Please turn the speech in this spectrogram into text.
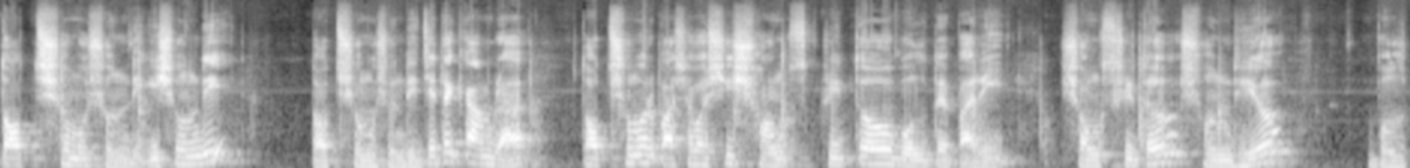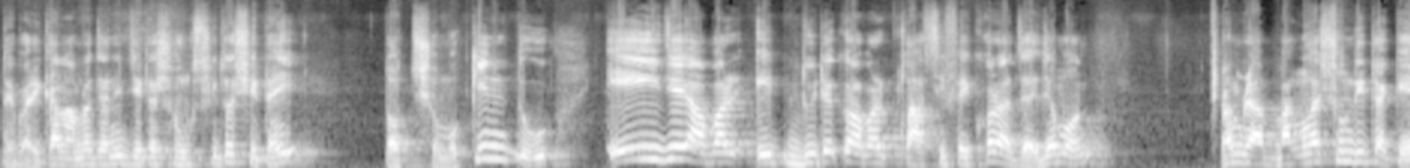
তৎসম সন্ধি। কি সন্ধি? তৎসম সন্ধি, যেটাকে আমরা তৎসমর পাশাপাশি সংস্কৃত বলতে পারি। সংস্কৃত সন্ধিও বলতে পারি। কারণ আমরা জানি যেটা সংস্কৃত সেটাই তৎসম। কিন্তু এই যে আবার এই দুইটাকে আবার ক্লাসিফাই করা যায়। যেমন আমরা বাংলা সন্ধিটাকে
